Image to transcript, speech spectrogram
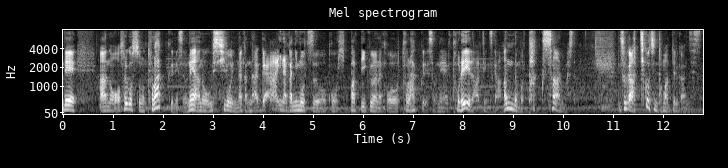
であのそれこそそのトラックですよね。あの後ろになんか長いなんか荷物をこう引っ張っていくようなこうトラックですよね。トレーラーっていうんですか。あんなもたくさんありました。それがあっちこっちに止まってる感じです。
